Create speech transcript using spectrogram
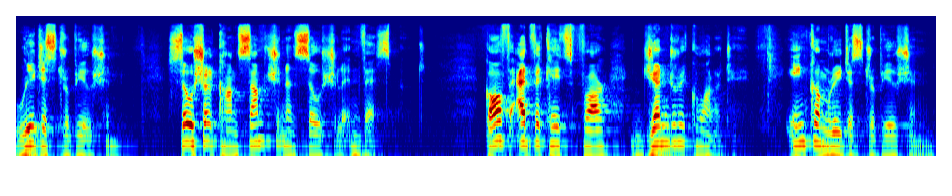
redistribution, social consumption, and social investment. Gough advocates for gender equality, income redistribution,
